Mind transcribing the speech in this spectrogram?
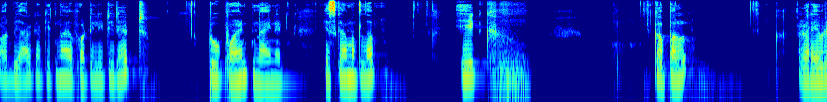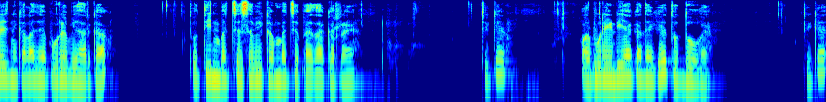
और बिहार का कितना है fertility rate two point nine eight इसका मतलब एक कपल अगर एवरेज निकाला जाए पूरे बिहार का तो तीन बच्चे से भी कम बच्चे पैदा कर रहे हैं। ठीक है? और पूरे इंडिया का देखें तो दो है। ठीक है?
